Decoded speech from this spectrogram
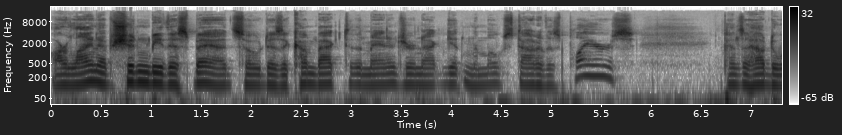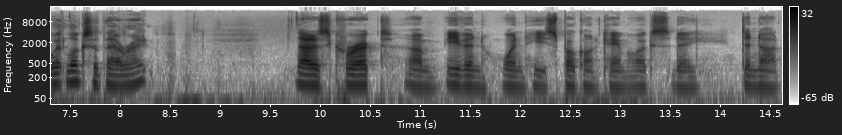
our lineup shouldn't be this bad, so does it come back to the manager not getting the most out of his players? Depends on how DeWitt looks at that, right? That is correct. Um, even when he spoke on KMOX today, did not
